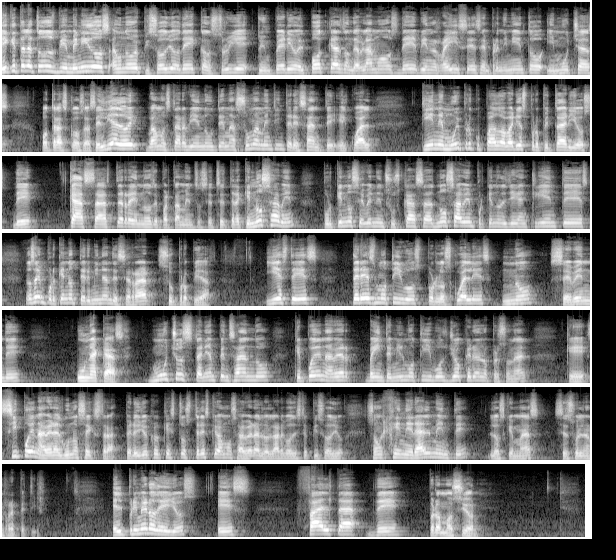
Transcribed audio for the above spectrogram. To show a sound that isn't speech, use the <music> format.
Hey, ¿qué tal a todos? Bienvenidos a un nuevo episodio de Construye tu Imperio, el podcast donde hablamos de bienes raíces, emprendimiento y muchas otras cosas. El día de hoy vamos a estar viendo un tema sumamente interesante, el cual tiene muy preocupado a varios propietarios de casas, terrenos, departamentos, etcétera, que no saben por qué no se venden sus casas, no saben por qué no les llegan clientes, no saben por qué no terminan de cerrar su propiedad. Y este es tres motivos por los cuales no se vende una casa. Muchos estarían pensando que pueden haber 20 mil motivos. Yo creo en lo personal que sí pueden haber algunos extra, pero yo creo que estos tres que vamos a ver a lo largo de este episodio son generalmente los que más se suelen repetir. El primero de ellos es falta de promoción.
